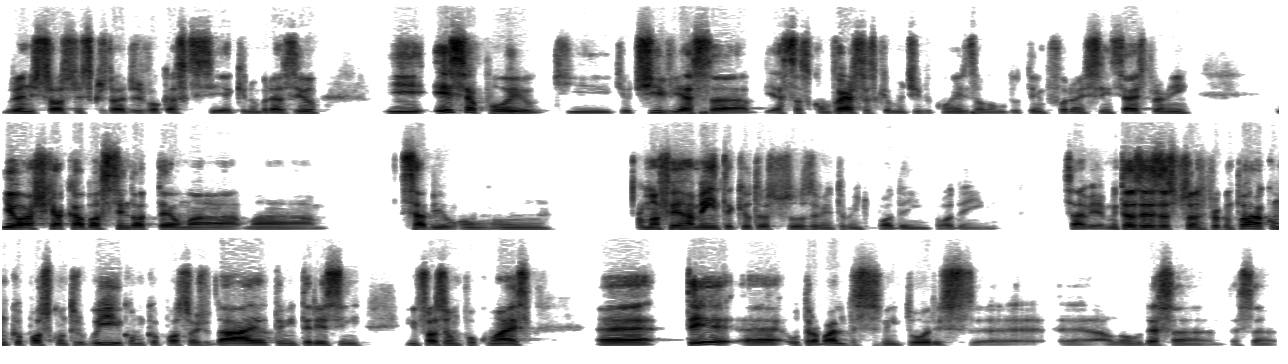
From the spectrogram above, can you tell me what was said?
grande sócio de escritório de advocacia aqui no Brasil. E esse apoio que, que eu tive, essa, essas conversas que eu mantive com eles ao longo do tempo foram essenciais para mim e eu acho que acaba sendo até uma, uma sabe, um, um, uma ferramenta que outras pessoas eventualmente podem, podem, sabe? Muitas vezes as pessoas me perguntam, ah, como que eu posso contribuir, como que eu posso ajudar? Eu tenho interesse em, em fazer um pouco mais. É, ter é, o trabalho desses mentores é, ao longo dessa, dessa,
